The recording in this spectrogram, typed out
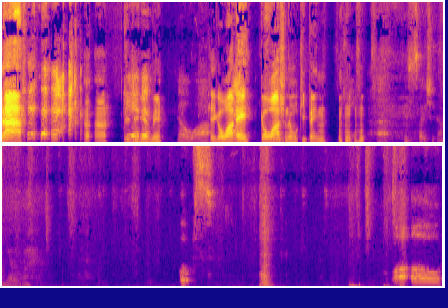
Ah! Uh-uh. Did you get me? Go walk. Okay, go wash. Hey, go wash and then we'll keep painting. Uh, this is what you should go on the other one. Oops. Uh oh.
